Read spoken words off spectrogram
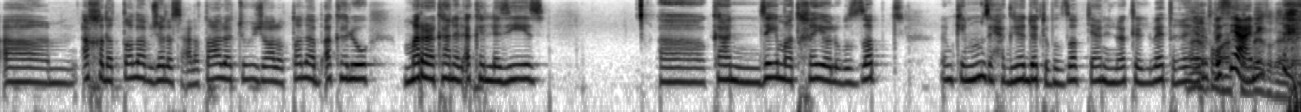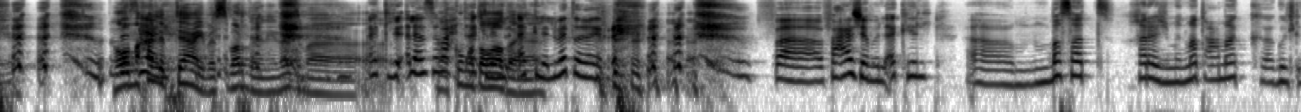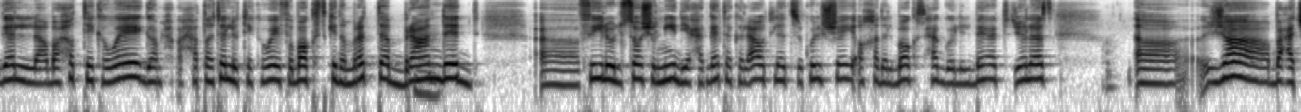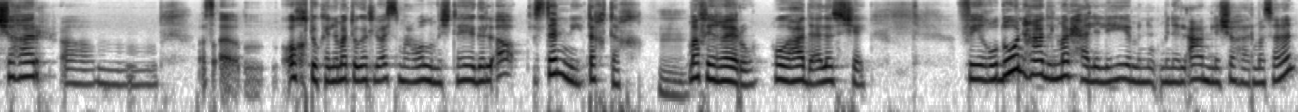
آم، أخذ الطلب جلس على طاولته جاله الطلب أكله. مرة كان الأكل لذيذ. آه، كان زي ما تخيلوا بالضبط. يمكن مو زي حق جدته بالضبط يعني إنه اكل البيت غير طبعاً بس يعني. غير. هو بس محل يعني. بتاعي بس برضه يعني لازم أ- أكل لو سمحت أكل متواضع يعني. اكل البيت غير. ف... فعجب الأكل. انبسط. خرج من مطعمك قلت قال بحط take away قام حطيت له take away في box كده مرتب branded آه في له ال social media حقتك ال outlets وكل شيء أخذ ال box حقه للبيت جلس آه جاء بعد شهر آم، أخته كلمته قالت له اسمع والله مشتهية قال آه استني تختخ. ما في غيره هو هذا ألذ شيء. في غضون هذه المرحلة اللي هي من, من الآن لشهر مثلا آم،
